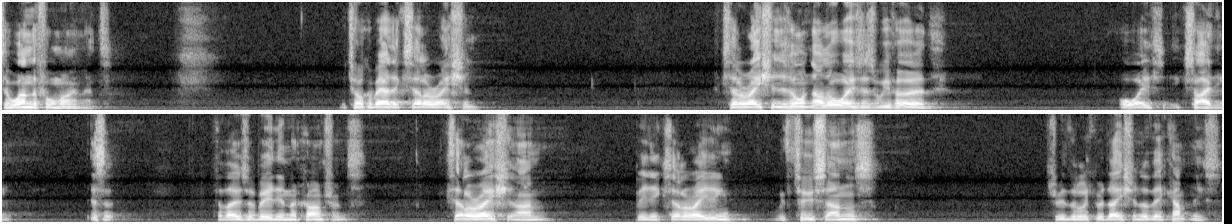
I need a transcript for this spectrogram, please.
It's a wonderful moment. We talk about acceleration. Acceleration is not always, as we've heard, always exciting, is it? For those who've been in the conference. Acceleration, I'm been accelerating with two sons through the liquidation of their companies.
